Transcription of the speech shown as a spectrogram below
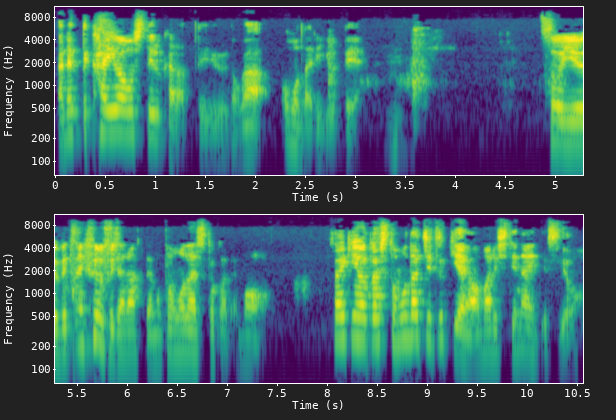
あれって会話をしてるからっていうのが主な理由で、うん。そういう別に夫婦じゃなくても友達とかでも、最近私友達付き合いはあまりしてないんですよ。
